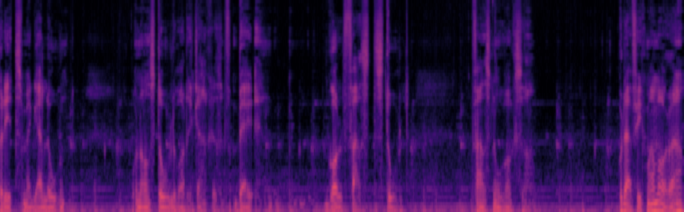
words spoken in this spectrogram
brits med galon. Och någon stol var det kanske. Golvfast stol fanns nog också. Och där fick man vara.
